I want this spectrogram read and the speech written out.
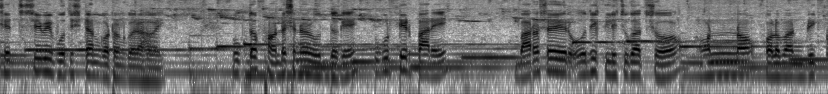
স্বেচ্ছাসেবী প্রতিষ্ঠান গঠন করা হয়। উক্ত ফাউন্ডেশনের উদ্যোগে পুকুরটির পারে বারোশো অধিক লিচু গাছ সহ অন্য ফলবান বৃক্ষ,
